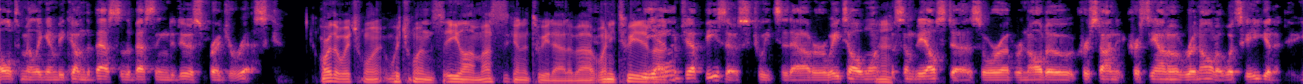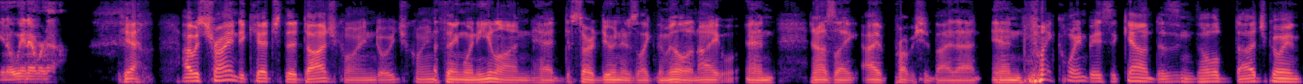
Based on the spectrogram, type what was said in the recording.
ultimately going to become the best. So the best thing to do is spread your risk. Or the which one? Which one's Elon Musk is going to tweet out about when he tweeted Yeah, about? Jeff Bezos tweets it out, or wait till one Yeah. somebody else does, or uh, Ronaldo, Cristiano, Cristiano Ronaldo. What's he going to do? You know, we never know. Yeah. I was trying to catch the Dogecoin, Dogecoin thing when Elon had started doing it. It was like the middle of the night. And, and I was like, I probably should buy that. And my Coinbase account doesn't hold Dogecoin.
